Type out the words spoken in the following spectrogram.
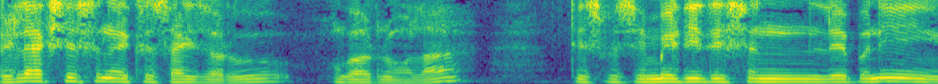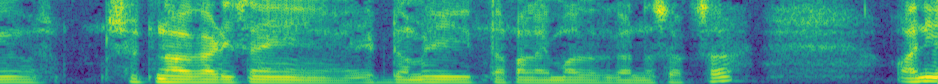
रिल्याक्सेसन एक्सर्साइजहरू गर्नुहोला त्यसपछि मेडिटेसनले पनि सुत्न अगाडि चाहिँ एकदमै तपाईँलाई मद्दत गर्न सक्छ। अनि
